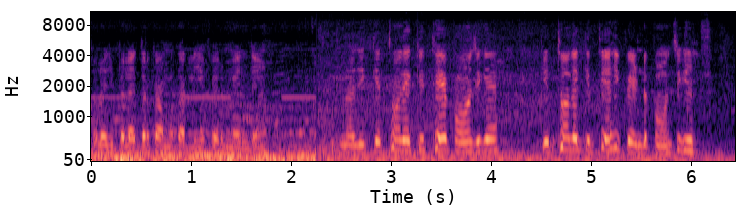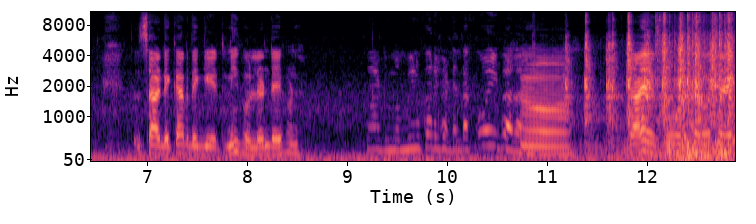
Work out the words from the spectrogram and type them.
ਚਲੋ ਜੀ ਪਹਿਲਾਂ ਇੱਧਰ ਕੰਮ ਕਰ ਲਈਏ ਫਿਰ ਮਿਲਦੇ ਆਂ ਜੀ ਕਿੱਥੋਂ ਦੇ ਕਿੱਥੇ ਪਹੁੰਚ ਗਏ? ਕਿੱਥੋਂ ਦੇ ਕਿੱਥੇ ਅਸੀਂ ਪਿੰਡ ਪਹੁੰਚ ਗਏ? ਸਾਡੇ ਘਰ ਦੇ ਗੇਟ ਨਹੀਂ ਖੋਲਣ ਡੇ ਹੁਣ। ਸਾਡੀ ਮੰਮੀ ਨੂੰ ਘਰ ਛੱਡਣ ਦਾ ਕੋਈ ਫਾਇਦਾ ਨਹੀਂ। ਹਾਂ ਚਾਹੇ ਫੋਨ ਕਰੋ ਚਾਹੇ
